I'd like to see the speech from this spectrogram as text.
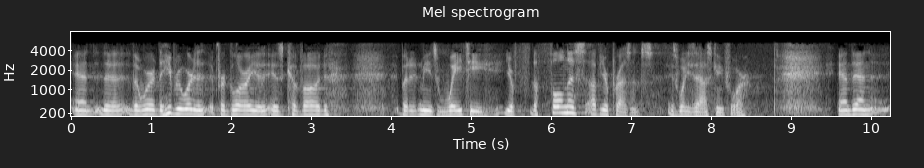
And the, the word, the Hebrew word for glory is kavod, but it means weighty. Your, the fullness of your presence is what he's asking for. And then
